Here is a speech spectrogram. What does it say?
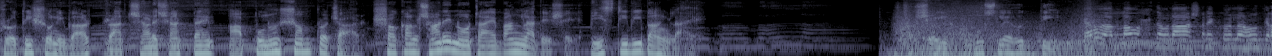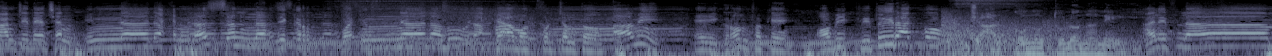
প্রতি শনিবার রাত সাড়ে সাতটায় আপ পুনঃ সম্প্রচার সকাল সাড়ে নটায় বাংলাদেশে। পিস টিভি বাংলায়। শেখ মুসলেহুদ্দিন। কারণ আল্লাহ ওয়াহদাহু লা লাহু গ্যারান্টি দিয়েছেন ইন্না নাহনু নাযালনা যিকর ওয়া ইন্না লাহু কিয়ামত পর্যন্ত আমি এই গ্রন্থকে অবিকৃতই রাখব। যার কোনো তুলনা নেই। আলিফ লাম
